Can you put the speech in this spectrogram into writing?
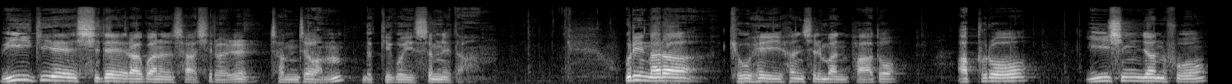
위기의 시대라고 하는 사실을 점점 느끼고 있습니다. 우리나라 교회의 현실만 봐도 앞으로 20년 후,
